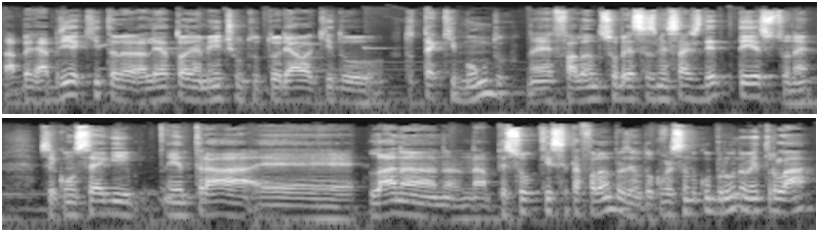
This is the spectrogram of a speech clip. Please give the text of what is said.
Abri aqui aleatoriamente um tutorial aqui do, do Tecmundo, né? Falando sobre essas mensagens de texto, né? Você consegue entrar é, lá na, na, na, pessoa que você está falando, por exemplo, estou conversando com o Bruno, eu entro lá,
